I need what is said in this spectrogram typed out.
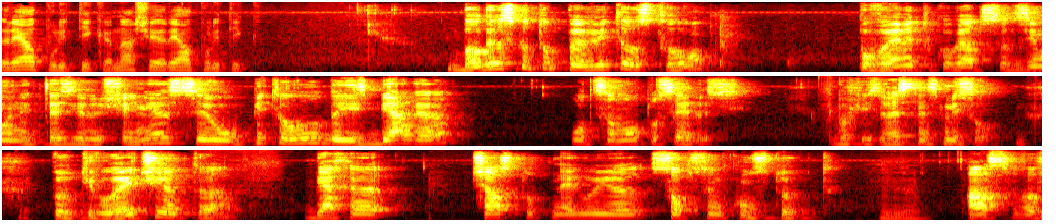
реал политика, нашия реал политик. Българското правителство по времето, когато са взимани тези решения, се е опитало да избяга от самото себе си. В известен смисъл. Противоречията бяха част от неговия собствен конструкт. аз в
